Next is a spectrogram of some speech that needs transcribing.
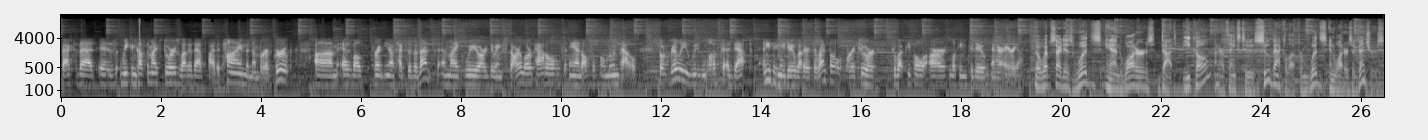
back to that is we can customize tours, whether that's by the time, the number of group. Um, as well as different you know types of events and like we are doing star lore paddles and also full moon paddles so really we love to adapt anything we do, whether it's a rental or a tour, to what people are looking to do in our area. The website is woodsandwaters.eco, and our thanks to Sue Bakala from Woods and Waters Adventures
